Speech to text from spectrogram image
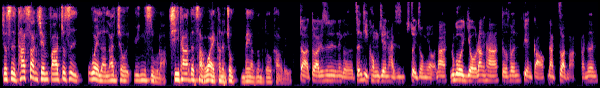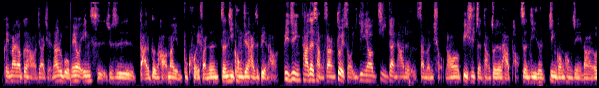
就是他上先发，就是为了篮球因素了，其他的场外可能就没有那么多考虑。对啊，对啊，就是那个整体空间还是最重要。那如果有让他得分变高，那赚嘛，反正可以卖到更好的价钱。那如果没有因此就是打得更好，那也不亏，反正整体空间还是变好。毕竟他在场上，对手一定要忌惮他的三分球，然后必须整场追着他跑，整体的进攻空间也当然会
